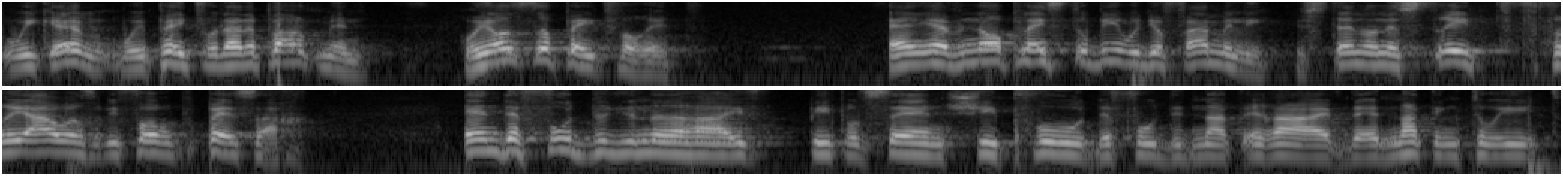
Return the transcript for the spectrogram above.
we came, we paid for that apartment. We also paid for it. And you have no place to be with your family. You stand on the street three hours before Pesach. And the food didn't arrive People sent cheap food. The food did not arrive. They had nothing to eat.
